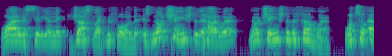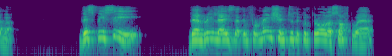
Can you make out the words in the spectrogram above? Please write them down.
wireless serial link just like before. There is no change to the hardware, no change to the firmware whatsoever. This PC then relays that information to the controller software.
